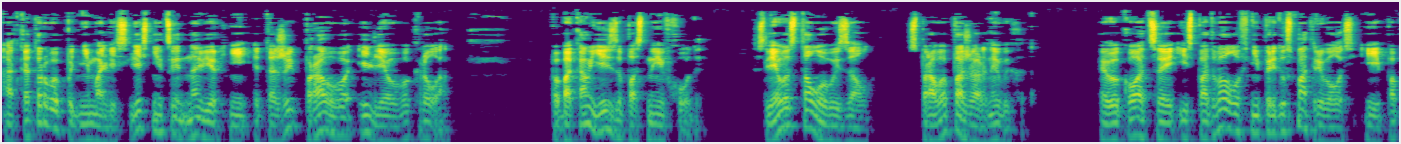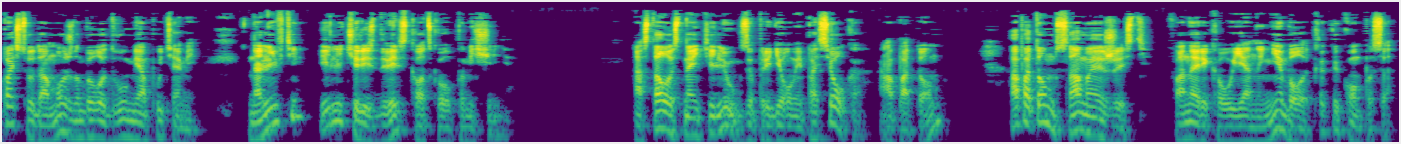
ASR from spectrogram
от которого поднимались лестницы на верхние этажи правого и левого крыла. По бокам есть запасные входы. Слева столовый зал, справа пожарный выход. Эвакуация из подвалов не предусматривалась, и попасть туда можно было двумя путями – на лифте или через дверь складского помещения. Осталось найти люк за пределами поселка, а потом... А потом самая жесть. Фонарика у Яны не было, как и компаса,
